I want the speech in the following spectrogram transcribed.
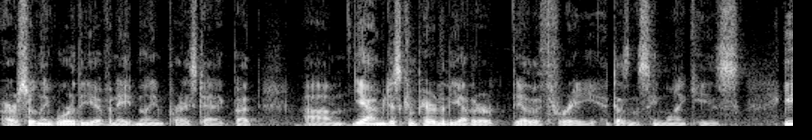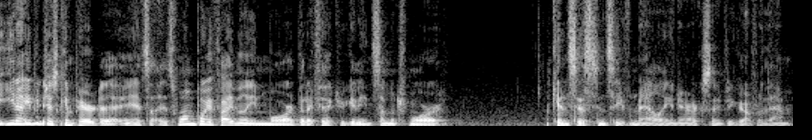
are certainly worthy of an eight million price tag. But um, yeah, I mean, just compared to the other the other three, it doesn't seem like he's you- know even just compared to it's it's 1.5 million more. But I feel like you're getting so much more consistency from Alli and Eriksen if you go for them.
